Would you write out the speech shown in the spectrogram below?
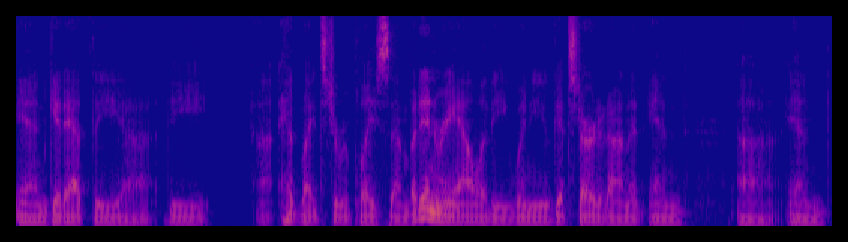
and get at the uh, the uh, headlights to replace them. But in reality, when you get started on it and uh, and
